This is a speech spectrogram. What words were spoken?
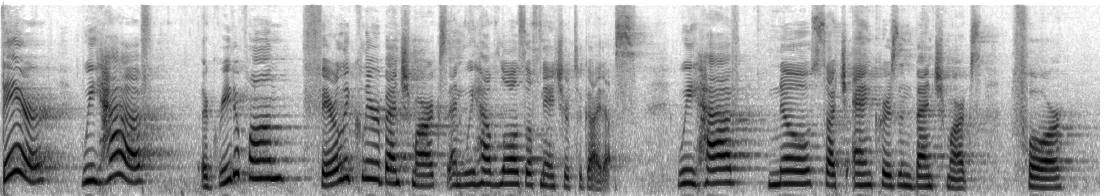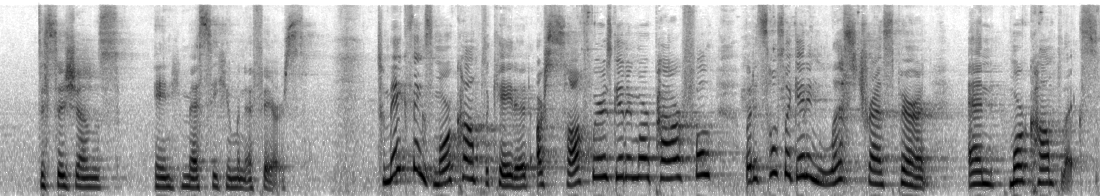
There, we have agreed upon, fairly clear benchmarks, and we have laws of nature to guide us. We have no such anchors and benchmarks for decisions in messy human affairs. To make things more complicated, our software is getting more powerful, but it's also getting less transparent and more complex.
